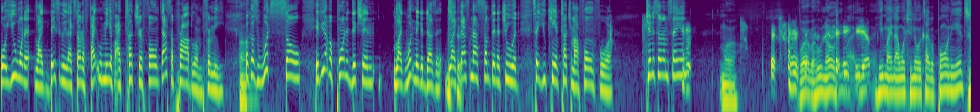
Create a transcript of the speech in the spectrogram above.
or you want to like basically like start a fight with me if I touch your phone, that's a problem for me. Uh-huh. Because what's so if you have a porn addiction, like what nigga doesn't? Like that's not something that you would say you can't touch my phone for. Do you understand what I'm saying? Well, well, but who knows? He might, Yep. he, might not want you to know what type of porn he into.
